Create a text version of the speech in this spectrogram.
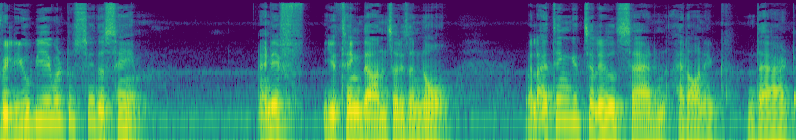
will you be able to say the same? And if you think the answer is a no, well, I think it's a little sad and ironic that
